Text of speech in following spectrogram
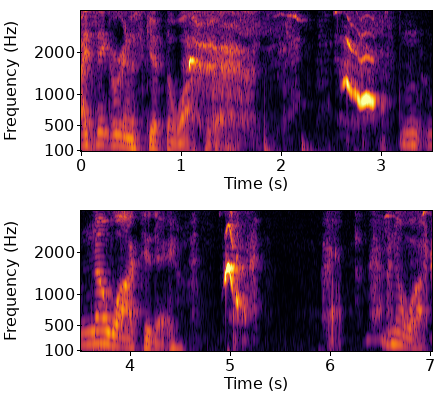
I think we're gonna skip the walk today. No walk today. No walk.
